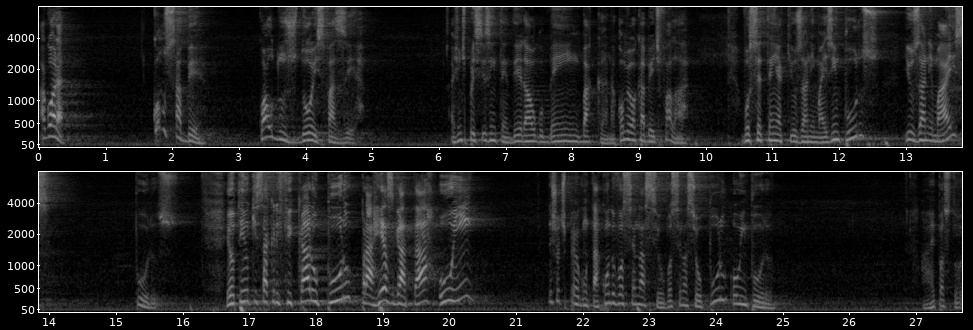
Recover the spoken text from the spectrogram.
Agora, como saber qual dos dois fazer? A gente precisa entender algo bem bacana. Como eu acabei de falar, você tem aqui os animais impuros e os animais puros. Eu tenho que sacrificar o puro para resgatar o impuro. Deixa eu te perguntar, quando você nasceu, você nasceu puro ou impuro? Ai, pastor,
